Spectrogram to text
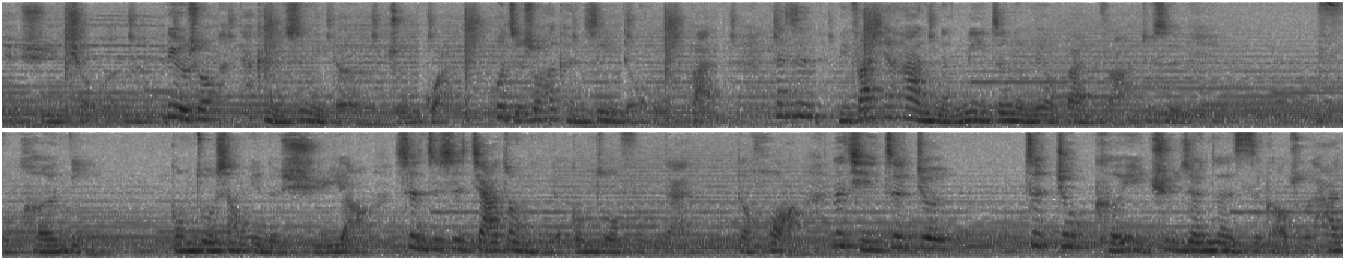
你的需求了。例如说，他可能是你的主管，或者说他可能是你的伙伴，但是你发现他的能力真的没有办法，就是符合你工作上面的需要，甚至是加重你的工作负担的话，那其实这就。这就可以去认真思考，说他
